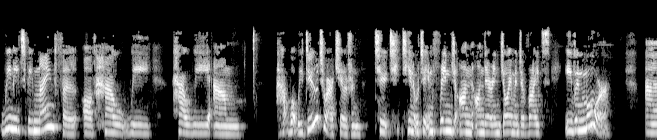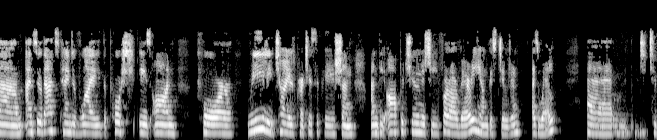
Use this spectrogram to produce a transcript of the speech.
We need to be mindful of how we, how we, um, how, what we do to our children to, to, you know, to infringe on, on their enjoyment of rights even more. Um, and so that's kind of why the push is on for really child participation and the opportunity for our very youngest children as well uh, to,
